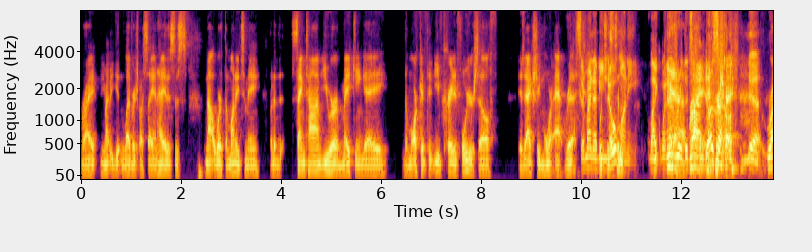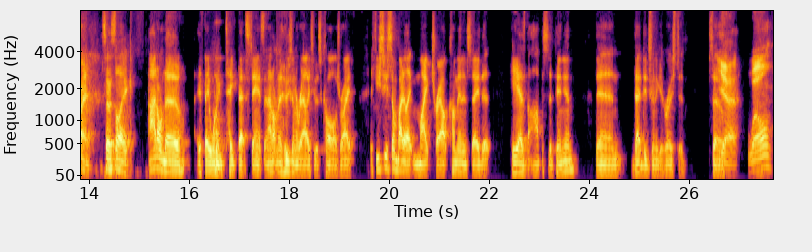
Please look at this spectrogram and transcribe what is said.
right? You might be getting leverage by saying, "Hey, this is not worth the money to me." But at the same time, you are making a the market that you've created for yourself is actually more at risk. There might not be no money, like whenever yeah, the time right, does right. come. Yeah, right. So it's like I don't know if they want to take that stance, and I don't know who's going to rally to his cause. Right? If you see somebody like Mike Trout come in and say that he has the opposite opinion, then that dude's going to get roasted. So yeah, well,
